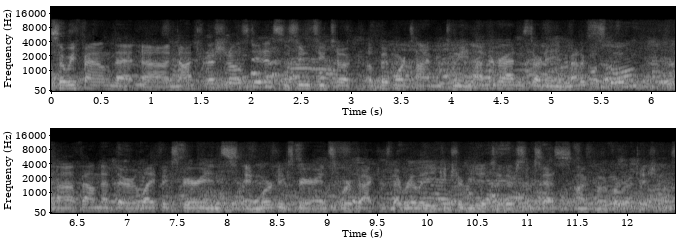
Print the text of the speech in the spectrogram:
So we found that uh, non-traditional students, the students who took a bit more time between undergrad and starting medical school, uh, found that their life experience and work experience were factors that really contributed to their success on clinical rotations.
